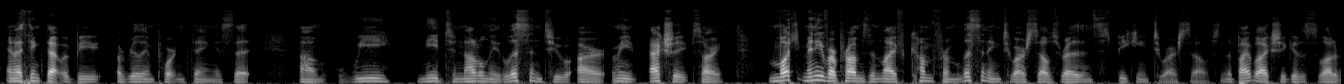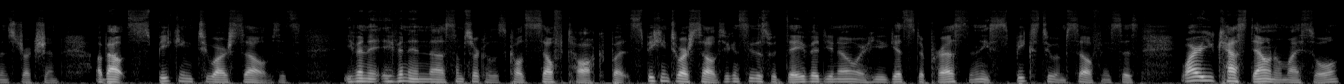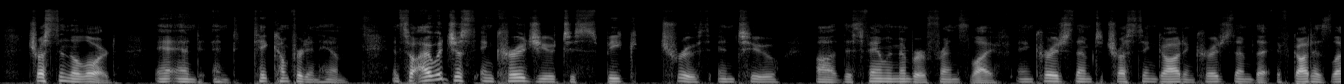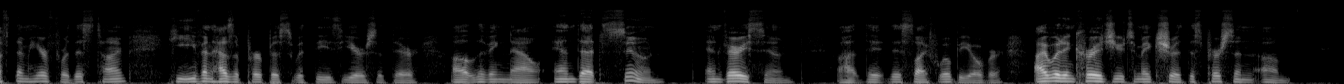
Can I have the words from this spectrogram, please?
And I think that would be a really important thing is that um, we need to not only listen to our, I mean, actually, sorry, much many of our problems in life come from listening to ourselves rather than speaking to ourselves. And the Bible actually gives us a lot of instruction about speaking to ourselves. It's even even in uh, some circles it's called self-talk but speaking to ourselves you can see this with david you know where he gets depressed and then he speaks to himself and he says why are you cast down o my soul trust in the lord and, and and take comfort in him and so i would just encourage you to speak truth into uh, this family member or friend's life. Encourage them to trust in God. Encourage them that if God has left them here for this time, He even has a purpose with these years that they're uh, living now, and that soon, and very soon, uh, this life will be over. I would encourage you to make sure that this person um,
